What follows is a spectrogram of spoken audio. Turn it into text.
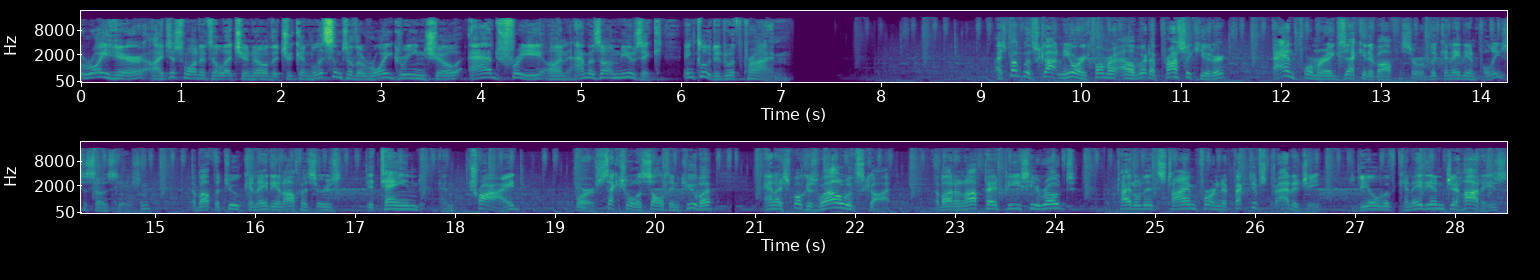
Roy here. I just wanted to let you know that you can listen to The Roy Green Show ad free on Amazon Music, included with Prime. I spoke with Scott Newark, former Alberta prosecutor and former executive officer of the Canadian Police Association, about the two Canadian officers detained and tried for sexual assault in Cuba. And I spoke as well with Scott about an op ed piece he wrote titled It's Time for an Effective Strategy Deal with Canadian Jihadis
